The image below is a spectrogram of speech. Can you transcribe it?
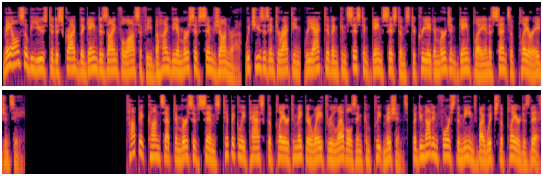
may also be used to describe the game design philosophy behind the immersive sim genre, which uses interacting, reactive and consistent game systems to create emergent gameplay and a sense of player agency. Topic concept Immersive sims typically task the player to make their way through levels and complete missions, but do not enforce the means by which the player does this.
